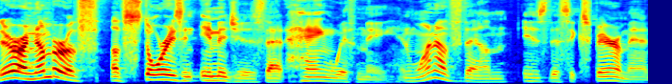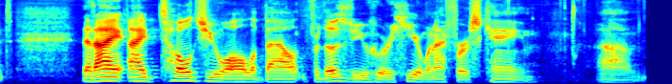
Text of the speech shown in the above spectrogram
There are a number of, of stories and images that hang with me, and one of them is this experiment that I, I told you all about for those of you who are here when I first came, um,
